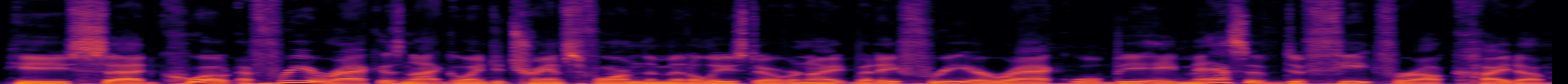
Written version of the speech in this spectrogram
he said, quote, a free Iraq is not going to transform the Middle East overnight, but a free Iraq will be a massive defeat for Al Qaeda.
